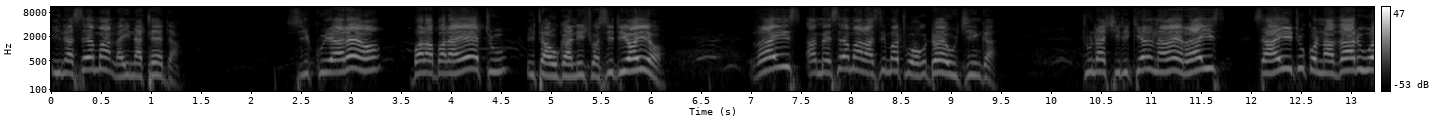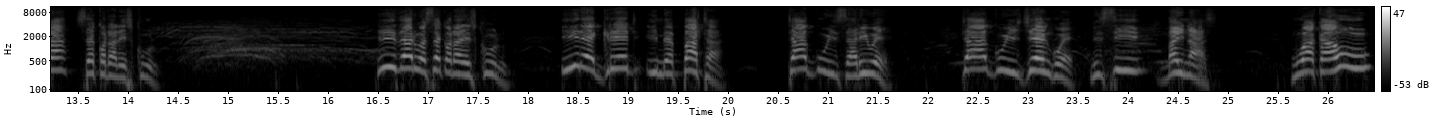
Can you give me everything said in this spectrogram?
inasema na inatenda? Siku ya leo barabara yetu itaunganishwa, si ndio hiyo? Rais amesema lazima tuondoe ujinga. Tunashirikiana na wewe rais. Saa hii tuko na Dharua Secondary School. Hii Dharua Secondary School ile grade imepata tangu isariwe, tangu ijengwe ni C minus. Mwaka huu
